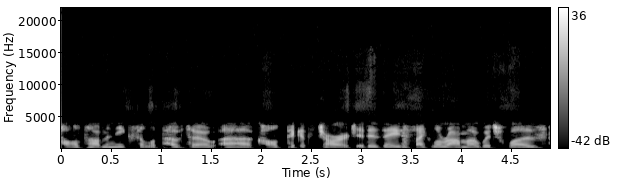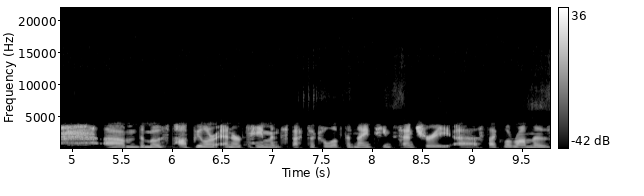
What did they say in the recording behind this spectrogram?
Paul Dominique Philippoteaux uh, called Pickett's Charge. It is a cyclorama, which was um, the most popular entertainment spectacle of the 19th century. Uh, cycloramas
